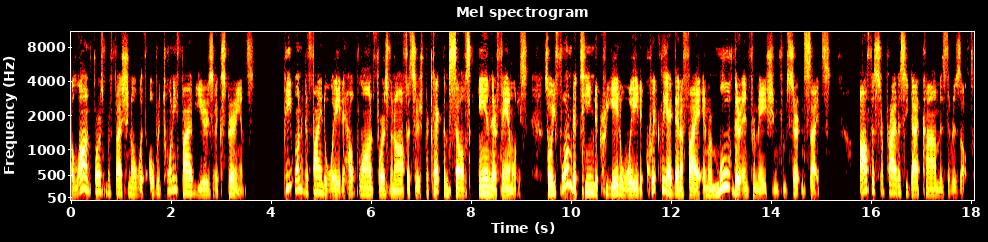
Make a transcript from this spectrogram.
a law enforcement professional with over 25 years of experience. Pete wanted to find a way to help law enforcement officers protect themselves and their families. So he formed a team to create a way to quickly identify and remove their information from certain sites. officerprivacy.com is the result.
